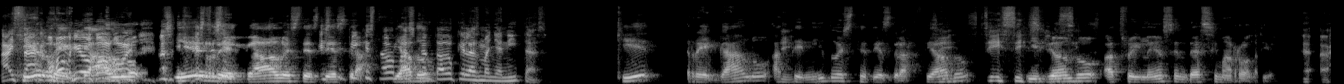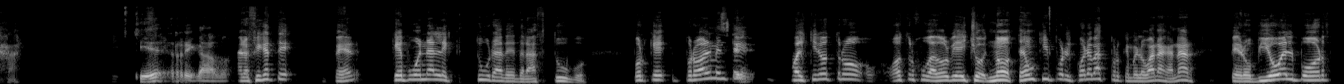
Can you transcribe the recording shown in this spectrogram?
Ahí está, qué obvio. regalo, qué este regalo este, este, este estaba más cantado que las mañanitas. Qué regalo ha sí. tenido este desgraciado sí, sí, pillando a Trey Lance en décima ronda. Ajá. Qué regalo. Pero fíjate, Fer, qué buena lectura de draft tuvo. Porque probablemente cualquier otro, otro jugador hubiera dicho, no, tengo que ir por el quarterback porque me lo van a ganar, pero vio el board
